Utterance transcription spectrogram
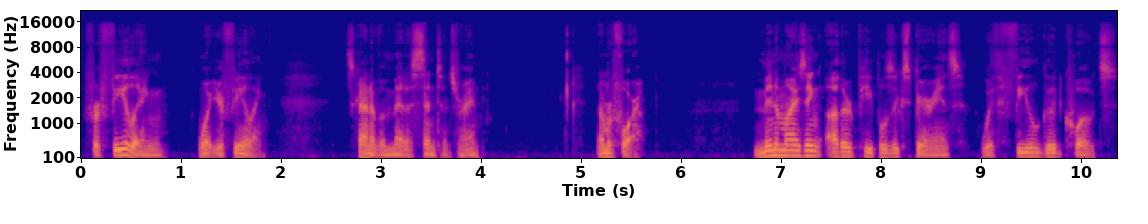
for feeling what you're feeling. It's kind of a meta sentence, right? Number four, minimizing other people's experience with feel good quotes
